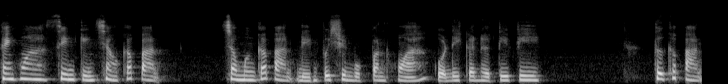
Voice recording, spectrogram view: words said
Thanh Hoa xin kính chào các bạn. Chào mừng các bạn đến với chuyên mục văn hóa của DKN TV. Thưa các bạn,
